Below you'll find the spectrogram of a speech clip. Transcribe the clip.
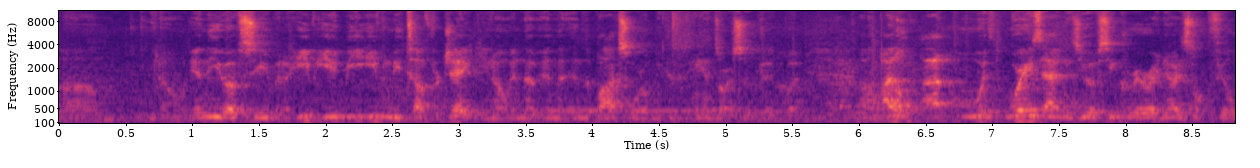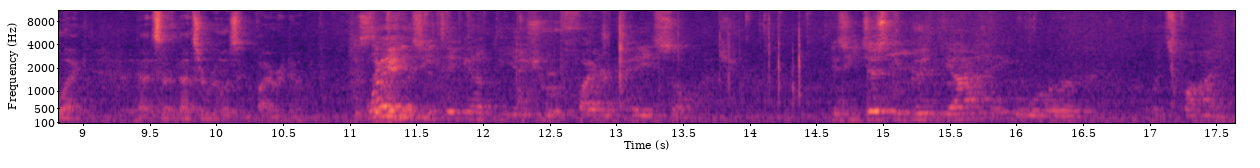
um, you know, in the UFC, but he'd, he'd be even be tough for Jake, you know, in the in the, in the boxing world because his hands are so good. But um, I don't, I, with where he's at in his UFC career right now, I just don't feel like that's a that's a realistic fight right now. Why is he taking up the issue of fighter pay so much? Is he just a good guy, or what's behind it?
